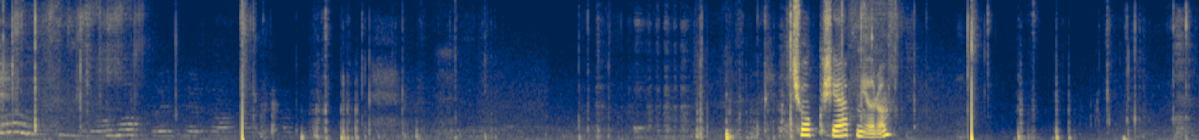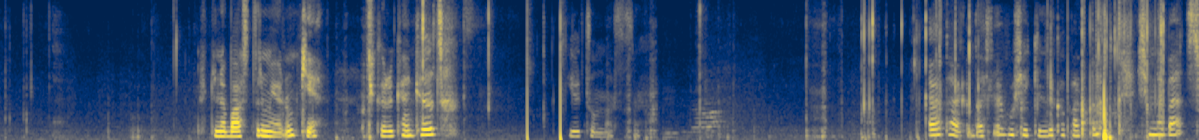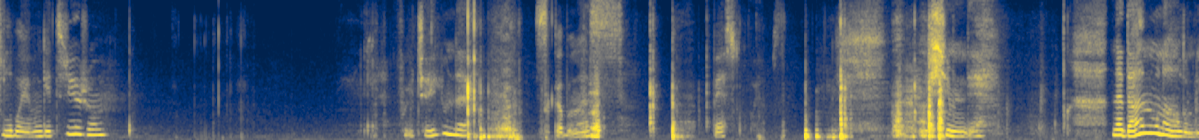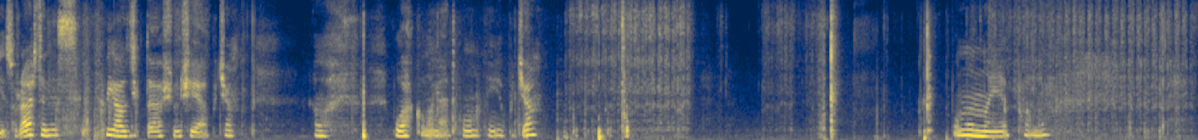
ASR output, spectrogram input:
Çok şey yapmıyorum. Üstüne bastırmıyorum ki çıkarırken kağıt yırtılmasın. Evet arkadaşlar bu şekilde kapattım. Şimdi ben sulu boyamı getiriyorum. Fırça elimde. Sıkabımız ve sulu boyamız. Şimdi neden bunu aldım diye sorarsanız birazcık daha şunu şey yapacağım. Ama bu aklıma geldi. Bunu yapacağım?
